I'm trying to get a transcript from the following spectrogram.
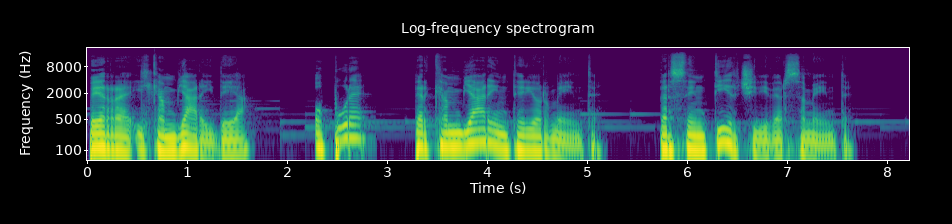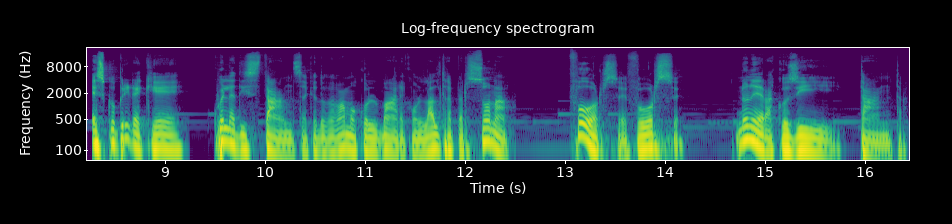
per il cambiare idea, oppure per cambiare interiormente, per sentirci diversamente e scoprire che quella distanza che dovevamo colmare con l'altra persona forse, forse, non era così tanta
